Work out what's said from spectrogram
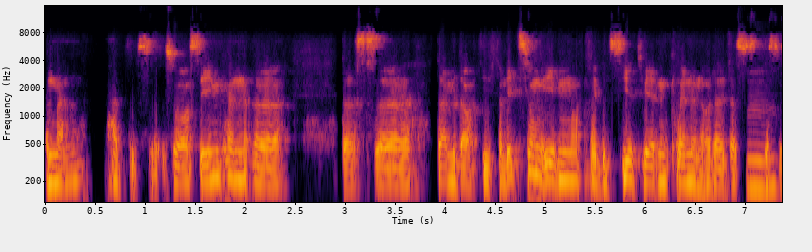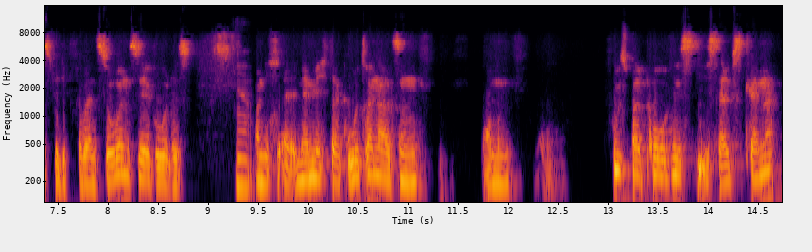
Und man hat so auch sehen können, äh, dass äh, damit auch die Verletzungen eben reduziert werden können oder dass, mhm. dass das für die Prävention sehr gut ist. Ja. Und ich erinnere mich da gut dran, als ein, einem Fußballprofis, die ich selbst kenne,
